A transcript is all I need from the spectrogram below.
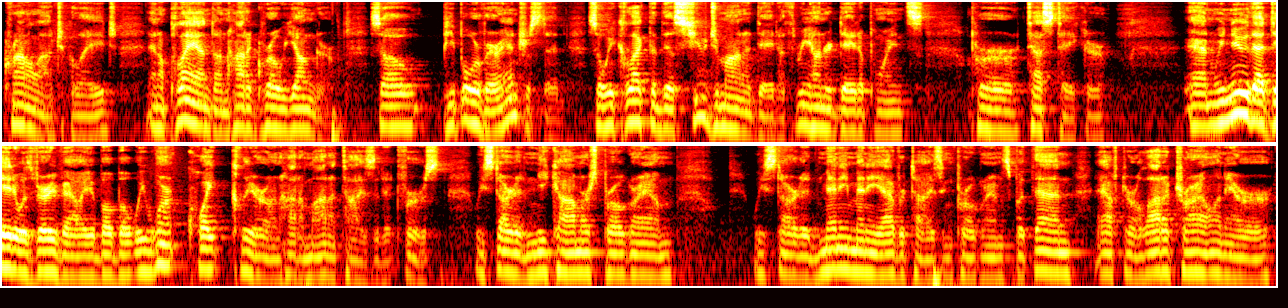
chronological age and a plan on how to grow younger. So people were very interested. So we collected this huge amount of data, 300 data points per test taker. And we knew that data was very valuable, but we weren't quite clear on how to monetize it at first. We started an e commerce program. We started many, many advertising programs, but then after a lot of trial and error,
